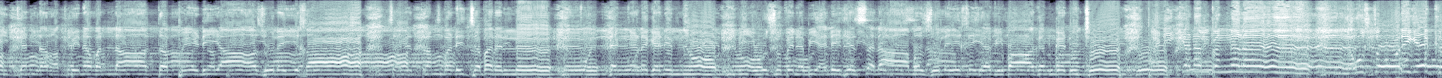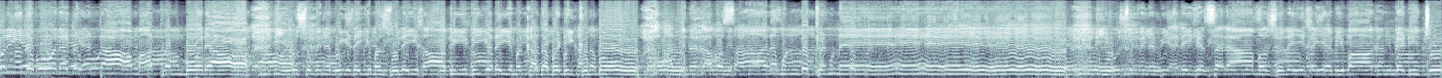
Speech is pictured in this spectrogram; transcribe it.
എനിക്കെന്റെ റബ്ബിനെ വല്ലാത്ത പേടിയാ സുലൈഹ ചരിത്രം പഠിച്ചവരല്ലേ? കൊല്ലങ്ങൾ കഴിഞ്ഞു. യൂസുഫ് നബി അലൈഹിസ്സലാം സുലൈഖയെ വിവാഹം കഴിച്ചു. പഠിക്കണം പെങ്ങൾ. സ്റ്റോറി കേൾക്കുന്നത് പോലെ കേട്ടാ മാത്രം പോരാ. യൂസുഫ് നബിയുടെയും സുലൈഹ ബീബിയുടെയും കഥ പഠിക്കുമ്പോ അതിനൊരു അവസാനമുണ്ട് പെണ്ണേ. യൂസുഫ് നബി അലൈഹിസ്സലാം സുലൈഖയെ വിവാഹം കഴിച്ചു.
